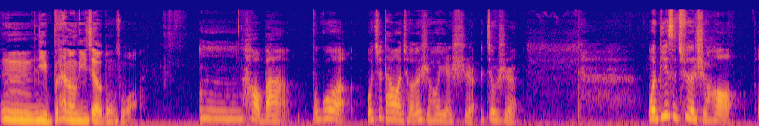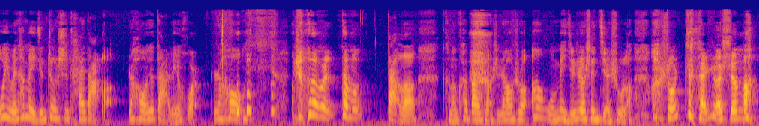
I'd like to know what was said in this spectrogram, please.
嗯你不太能理解的动作。嗯，好吧，不过我去打网球的时候也是，就是我第一次去的时候，我以为他们已经正式开打了，然后我就打了一会儿，然后 然后他们他们打了可能快半个小时，然后说啊，我们已经热身结束了。我说这才热身吗？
